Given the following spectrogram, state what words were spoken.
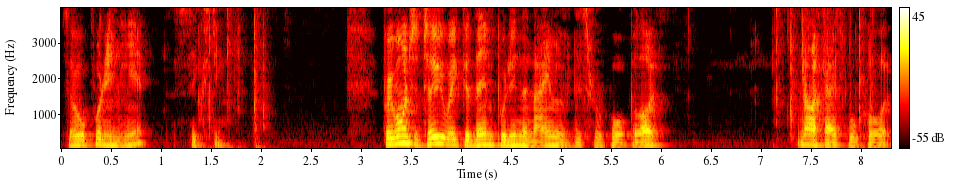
So we'll put in here 60. If we wanted to, we could then put in the name of this report below. In our case, we'll call it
